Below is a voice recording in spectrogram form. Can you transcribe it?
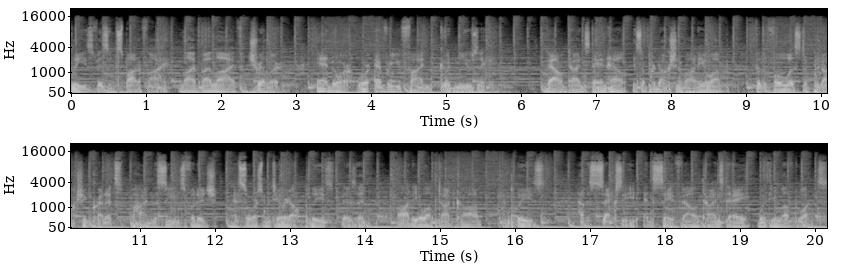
please visit Spotify, Live by Live, Triller, and or wherever you find good music. Valentine's Day in Hell is a production of Audio Up. For the full list of production credits, behind the scenes footage, and source material, please visit audioup.com. And please have a sexy and safe Valentine's Day with your loved ones.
